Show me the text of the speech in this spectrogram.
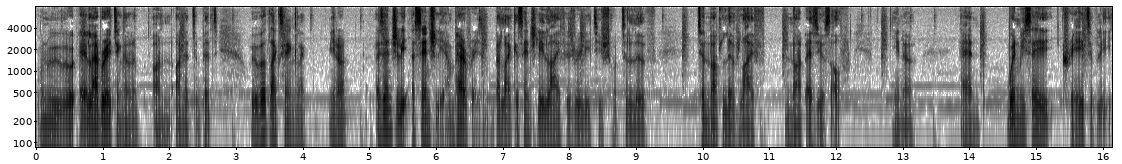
when we were elaborating on, a, on on it a bit, we were both like saying like, you know, essentially, essentially, I'm paraphrasing, but like essentially, life is really too short to live, to not live life not as yourself, you know, and when we say creatively,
